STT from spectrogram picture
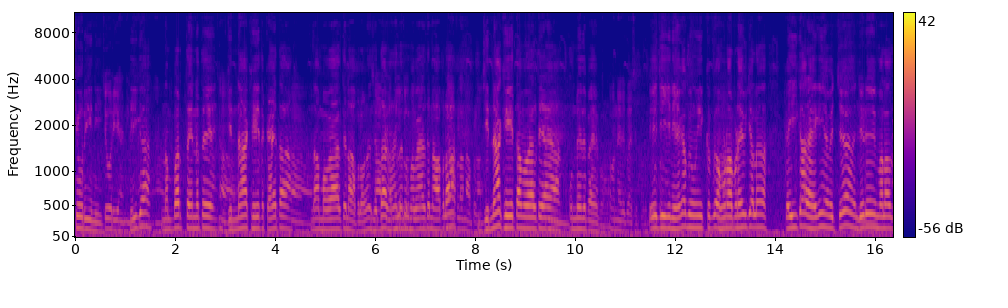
ਚੋਰੀ ਨਹੀਂ। ਚੋਰੀ ਹੈ ਨਹੀਂ। ਠੀਕ ਆ? ਨੰਬਰ 3 ਤੇ ਜਿੰਨਾ ਖੇਤ ਕਹਿਤਾ ਹਾਂ। ਨਾ ਮੋਬਾਈਲ ਤੇ ਨਾਪ ਲਾਉਣੇ ਸਿੱਧਾ ਕਹਿੰਦੇ ਤੈਨੂੰ ਮੋਬਾਈਲ ਤੇ ਨਾਪ ਲਾ। ਨਾਪਲਾ ਨਾਪਲਾ ਜਿੰਨਾ ਖੇਤ ਆ ਮੋਬਾਈਲ ਤੇ ਆਇਆ ਉਨੇ ਦੇ ਪੈਸੇ ਪਾਉਣੇ। ਉਹਨੇ ਦੇ ਪੈਸੇ ਫੜ ਇਹ ਚੀਜ਼ ਨਹੀਂ ਹੈਗਾ ਵੀ ਊਂ ਇੱਕ ਹੁਣ ਆਪਣੇ ਵੀ ਚੱਲ ਕਈ ਘਰ ਹੈਗੇ ਆ ਵਿੱਚ ਜਿਹੜੇ ਮਤਲਬ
